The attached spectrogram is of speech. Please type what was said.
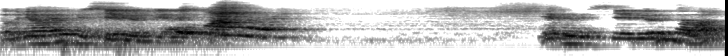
Ya hocam hepimiz seviyoruz yani. Hepimiz seviyoruz ama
